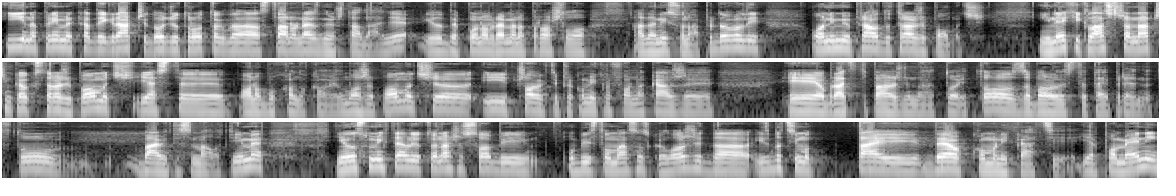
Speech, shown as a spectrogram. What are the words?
i, na primjer, kada igrači dođu u trenutak da stvarno ne znaju šta dalje ili da je puno vremena prošlo, a da nisu napredovali, oni imaju pravo da traže pomoć. I neki klasičan način kako se traži pomoć jeste ono bukvalno kao ili može pomoć i čovjek ti preko mikrofona kaže e, obratite pažnju na to i to, zaboravili ste taj predmet tu, bavite se malo time. I onda smo mi hteli u toj našoj sobi ubistva u masonskoj loži da izbacimo taj deo komunikacije. Jer po meni,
